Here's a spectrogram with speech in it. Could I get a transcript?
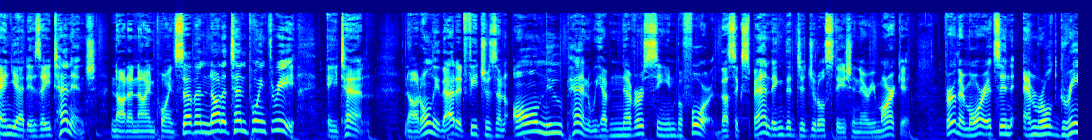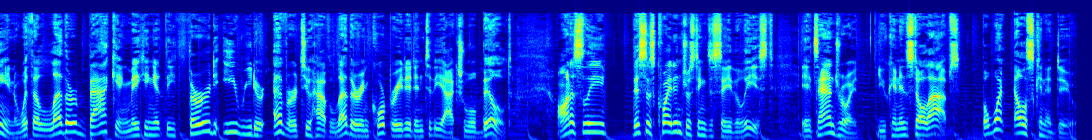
and yet is a 10 inch, not a 9.7, not a 10.3, a 10. Not only that, it features an all new pen we have never seen before, thus expanding the digital stationery market. Furthermore, it's in emerald green with a leather backing, making it the third e reader ever to have leather incorporated into the actual build. Honestly, this is quite interesting to say the least. It's Android, you can install apps, but what else can it do?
